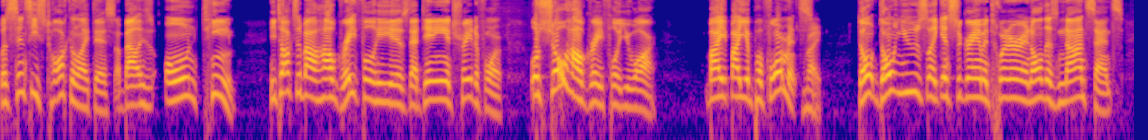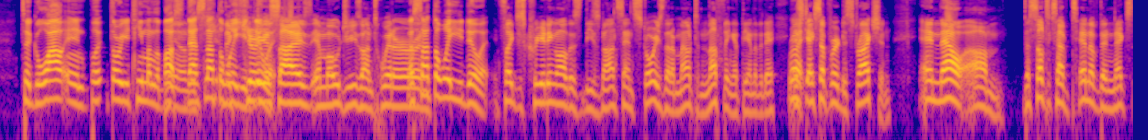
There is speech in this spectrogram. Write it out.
But since he's talking like this about his own team, he talks about how grateful he is that Danny Ainge traded for him. Well, show how grateful you are by by your performance. Right. Don't don't use like Instagram and Twitter and all this nonsense to go out and put, throw your team on the bus. You know, That's not the, cu- way you do it. curious size emojis on Twitter. That's not the way you do it. It's like just creating all this these nonsense stories that amount to nothing at the end of the day, Right. except for a distraction. And now, um, the Celtics have ten of their next,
